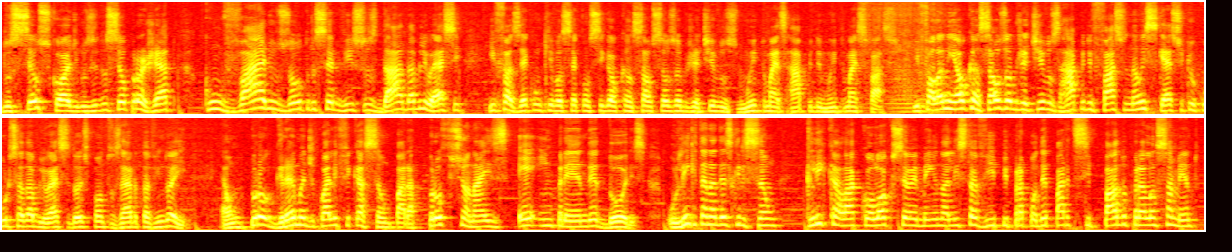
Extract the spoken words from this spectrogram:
dos seus códigos e do seu projeto com vários outros serviços da AWS e fazer com que você consiga alcançar os seus objetivos muito mais rápido e muito mais fácil. E falando em alcançar os objetivos rápido e fácil, não esquece que o curso AWS 2.0 está vindo aí. É um programa de qualificação para profissionais e empreendedores. O link está na descrição clica lá, coloca o seu e-mail na lista VIP para poder participar do pré-lançamento,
